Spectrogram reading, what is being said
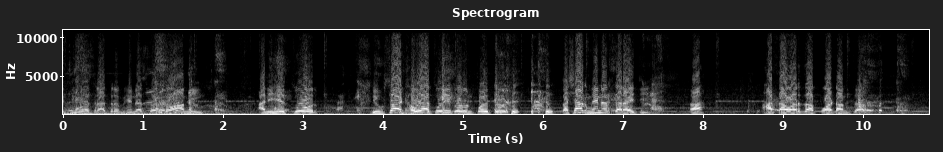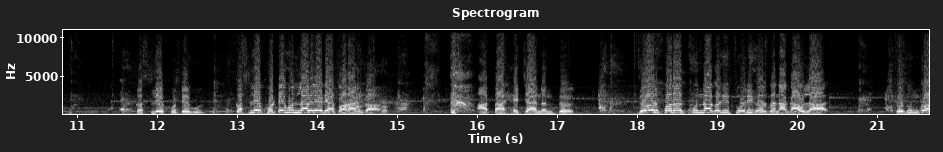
दिवस रात्र मेहनत करतो आम्ही. आणि हे चोर दिवसा ढवळ्या चोरी करून पळतो कशाक मेहनत करायची? हा? हातावरचा पोट आमचा. कसले खोटे गुण. कसले खोटे गुण लागले त्या चोरांका आता ह्याच्या नंतर जर परत पुन्हा कधी चोरी करताना गावला तर तुमका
